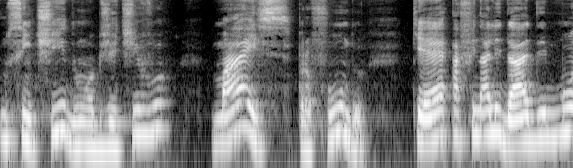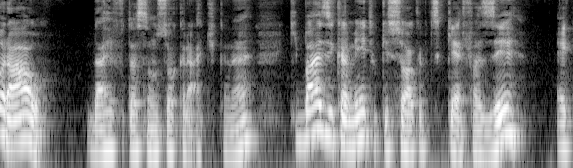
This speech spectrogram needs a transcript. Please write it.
um sentido, um objetivo mais profundo, que é a finalidade moral da refutação socrática, né? Que basicamente o que Sócrates quer fazer é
